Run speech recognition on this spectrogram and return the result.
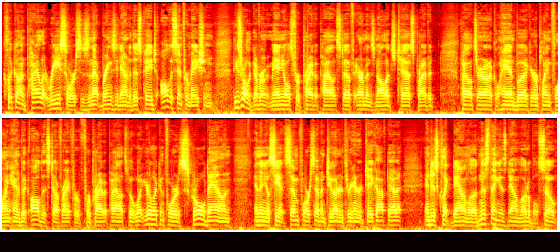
Click on Pilot Resources, and that brings you down to this page. All this information, these are all the government manuals for private pilot stuff, Airman's Knowledge Test, Private Pilot's Aeronautical Handbook, Airplane Flying Handbook, all this stuff, right, for, for private pilots. But what you're looking for is scroll down, and then you'll see it 747, 200, 300 takeoff data, and just click download. And this thing is downloadable. So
